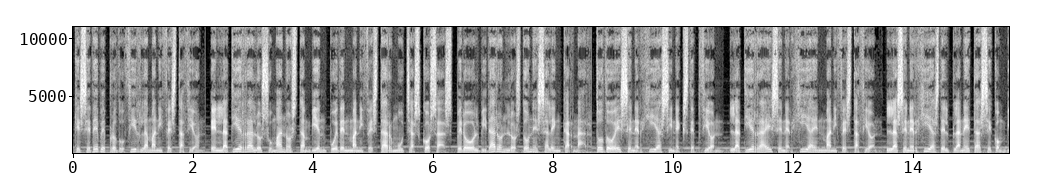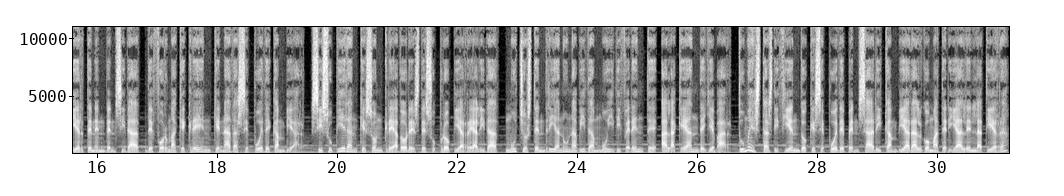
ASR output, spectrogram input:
que se debe producir la manifestación. En la Tierra los humanos también pueden manifestar muchas cosas, pero olvidaron los dones al encarnar. Todo es energía sin excepción, la Tierra es energía en manifestación. Las energías del planeta se convierten en densidad de forma que creen que nada se puede cambiar. Si supieran que son creadores de su propia realidad, muchos tendrían una vida muy diferente a la que han de llevar. ¿Tú me estás diciendo que se puede pensar y cambiar algo material en la Tierra?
